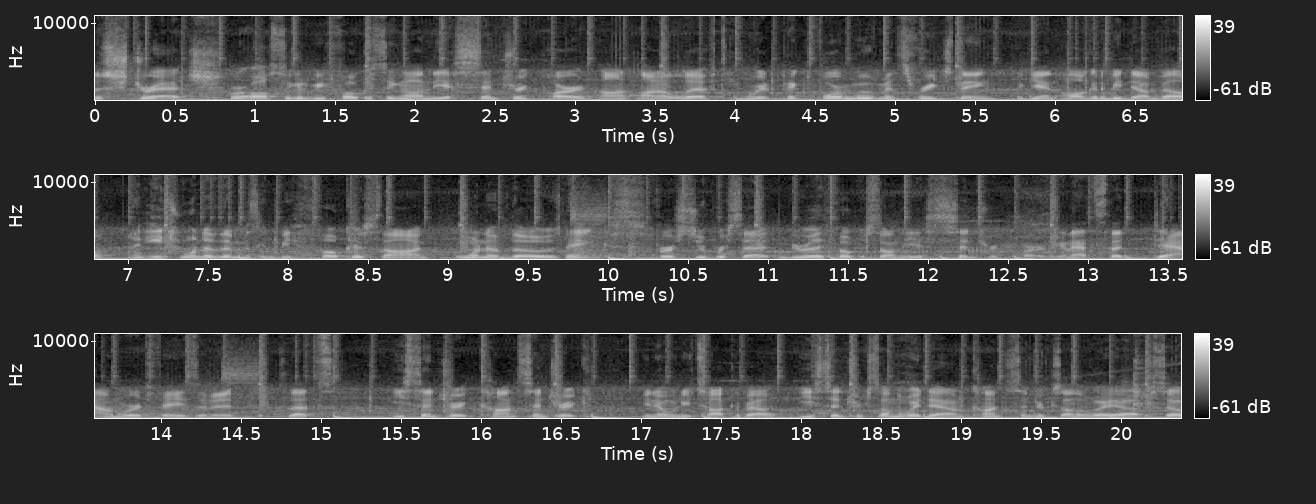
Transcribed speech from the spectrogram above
the stretch. We're also gonna be focusing on the eccentric part on, on a lift. We're gonna pick four movements for each thing. Again, all gonna be dumbbell, and each one of them is gonna be focused on one of those things. First superset, be really focused on the eccentric part, and that's the downward phase of it. So that's eccentric, concentric, you know, when you talk about eccentrics on the way down, concentrics on the way up. So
